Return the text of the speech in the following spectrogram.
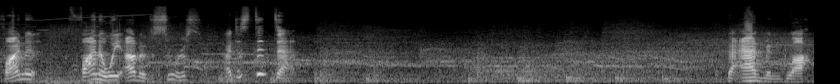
Find it find a way out of the sewers. I just did that. The admin block.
